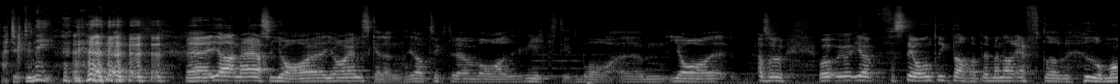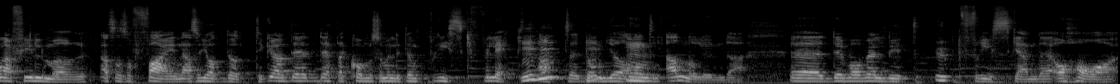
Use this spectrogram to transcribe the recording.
Vad tyckte ni? Eh, ja, nej alltså jag, jag älskar den. Jag tyckte den var riktigt bra. Ehm, jag, alltså, jag förstår inte riktigt därför att jag menar efter hur många filmer, alltså så fine, alltså jag då tycker jag att det, detta kom som en liten frisk fläkt. Att eh, de gör någonting annorlunda. Eh, Det var väldigt uppfriskande att ha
